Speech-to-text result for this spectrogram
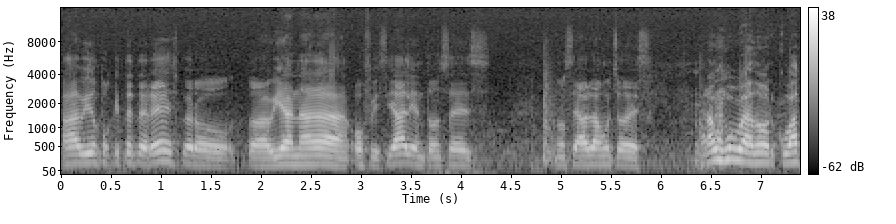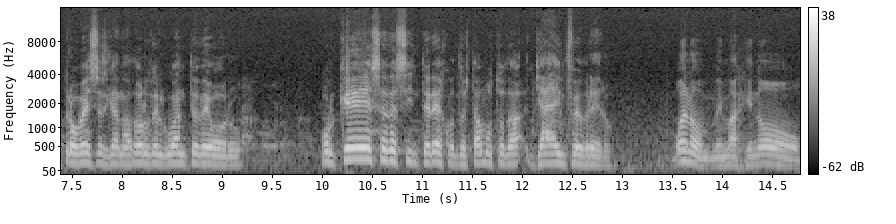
Ha habido un poquito de interés, pero todavía nada oficial y entonces no se habla mucho de eso. Para un jugador cuatro veces ganador del guante de oro, ¿por qué ese desinterés cuando estamos toda, ya en febrero? Bueno, me imagino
